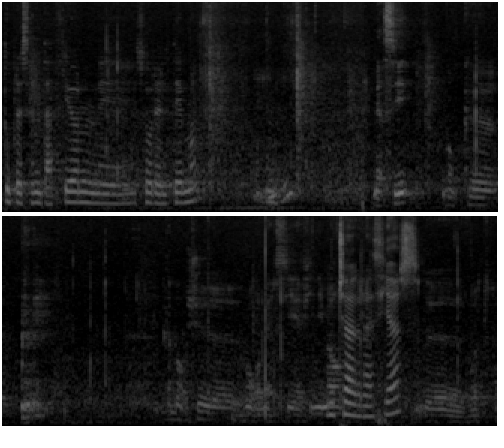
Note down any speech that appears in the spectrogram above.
tu presentación eh, sobre el tema. Uh -huh. Merci. Donc, euh, d'abord, je vous remercie infiniment Muchas gracias. de votre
